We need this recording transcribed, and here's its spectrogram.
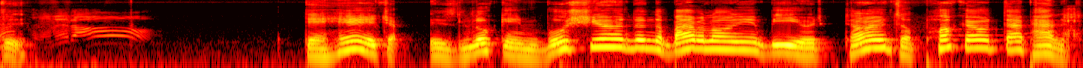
The-. The hedge is looking bushier than the Babylonian beard. Time to puck out that palate.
